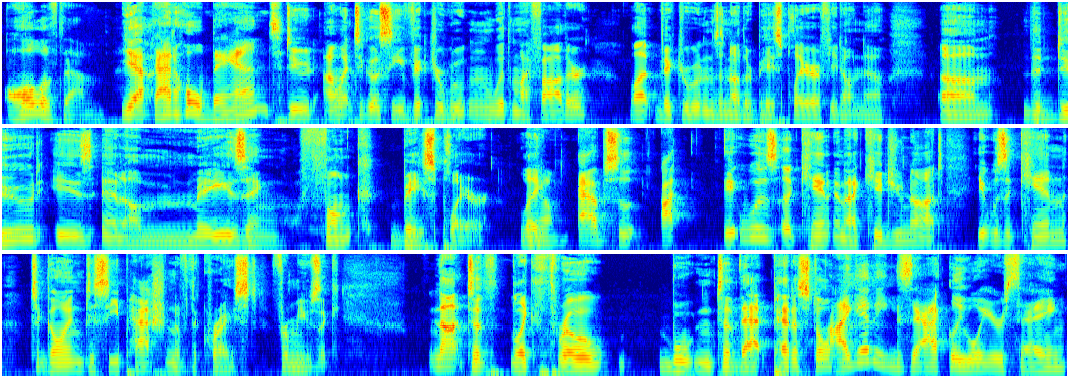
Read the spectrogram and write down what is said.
all of them. Yeah, That whole band? dude. I went to go see Victor Wooten with my father. Like, Victor Wooten's another bass player, if you don't know. Um, the dude is an amazing funk bass player. Like, Yeah. absolute. I, it was akin, and I kid you not, it was akin to going to see Passion of the Christ for music. Not to like throw Wooten to that pedestal. I get exactly what you're saying.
